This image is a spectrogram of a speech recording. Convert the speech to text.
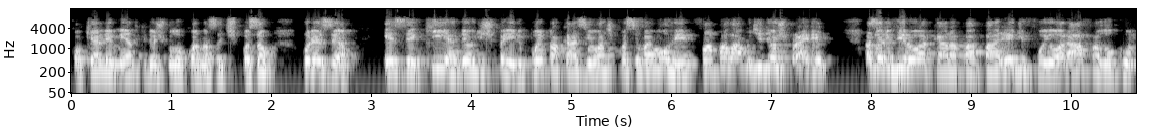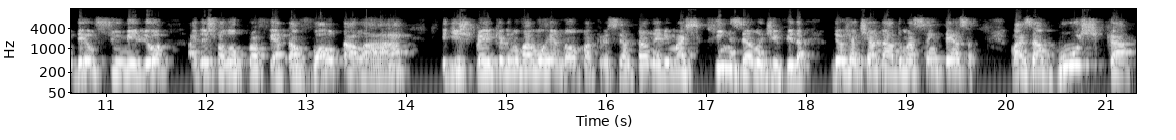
qualquer elemento que Deus colocou à nossa disposição. Por exemplo, Ezequias, Deus disse para ele: põe tua casa em ordem que você vai morrer. Foi uma palavra de Deus para ele. Mas ele virou a cara para a parede, foi orar, falou com Deus, se humilhou. Aí Deus falou pro profeta: volta lá e diz para ele que ele não vai morrer, não. Estou acrescentando ele mais 15 anos de vida. Deus já tinha dado uma sentença. Mas a busca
